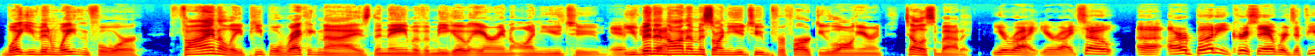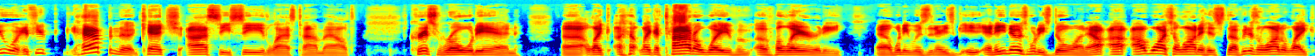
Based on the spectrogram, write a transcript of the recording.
what you've been waiting for. Finally, people recognize the name of Amigo Aaron on YouTube. If- You've been anonymous on YouTube for far too long, Aaron. Tell us about it. You're right. You're right. So, uh, our buddy Chris Edwards, if you were, if you happen to catch ICC the last time out, Chris rolled in uh, like like a tidal wave of, of hilarity uh, when he was there. He's, he- and he knows what he's doing. I, I, I watch a lot of his stuff. He does a lot of like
